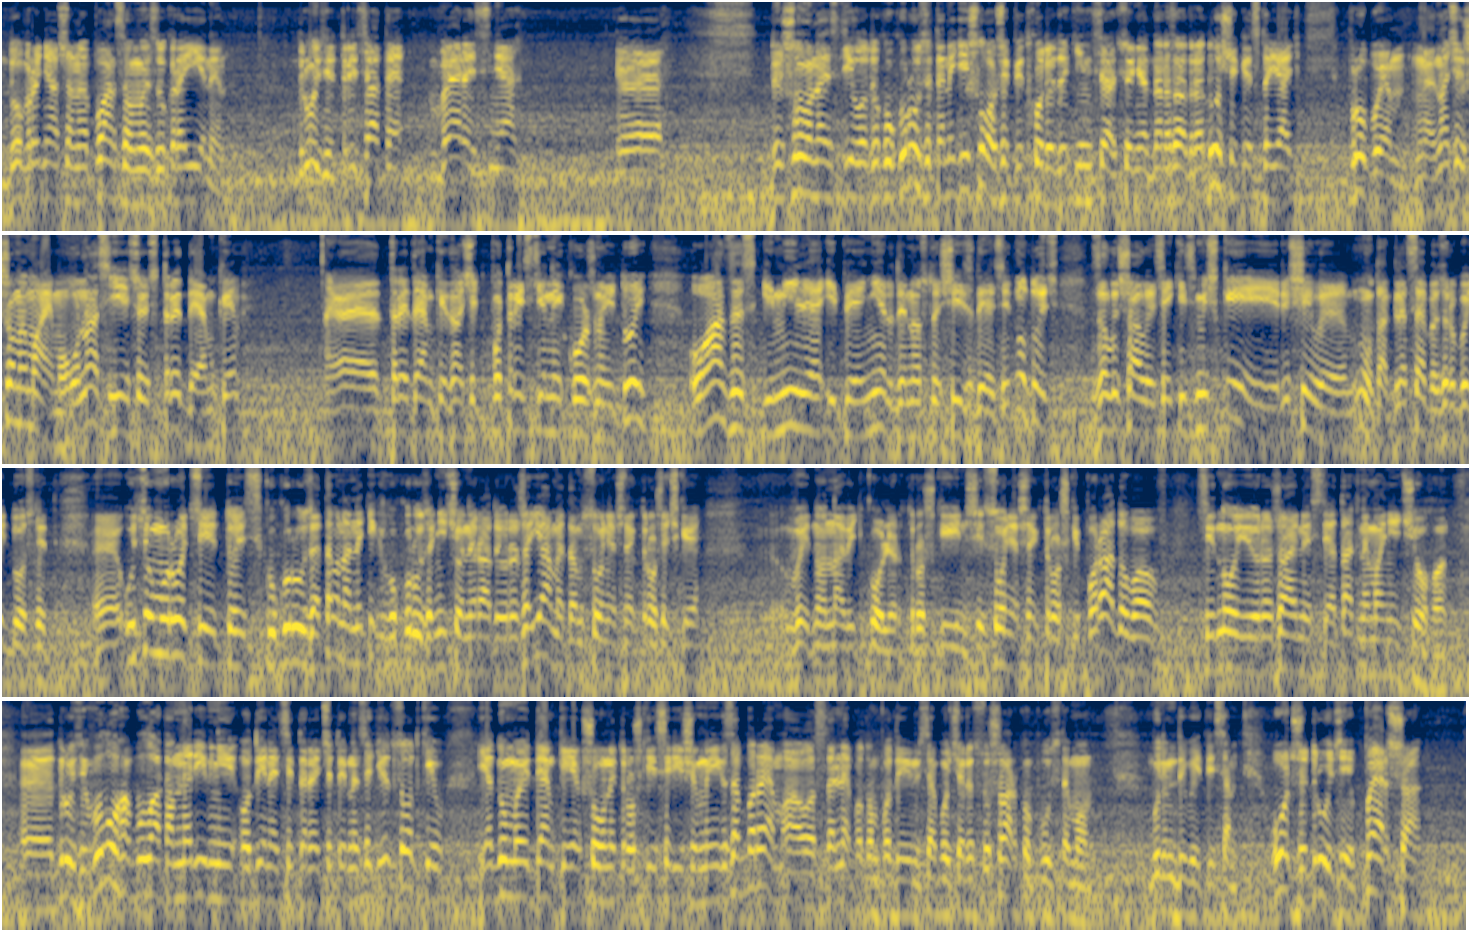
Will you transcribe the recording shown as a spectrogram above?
Доброго дня, шановне панство, ми з України. Друзі, 30 вересня е, дійшло у нас діло до кукурузи, та не дійшло вже підходить до кінця. Сьогодні на завтра дощики стоять. Пробуємо. Значить, що ми маємо? У нас є ось три демки. Е, Три демки, значить, по три стіни кожної той. Оазис, Емілія і Піонір 9610. Ну, тобто залишалися якісь мішки і вирішили ну, так, для себе зробити дослід. Е, У цьому році тобто, кукуруза, та вона не тільки кукуруза, нічого не радує урожаями, там соняшник трошечки видно навіть колір трошки інший. Соняшник трошки порадував ціною і урожайності, а так нема нічого. Е, Друзі, волога була там на рівні 11-14%. Я думаю, демки, якщо вони трошки сиріші, ми їх заберемо, а остальне потім подивимося або через сушарку пустимо. Будемо дивитися. Отже, друзі, перша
